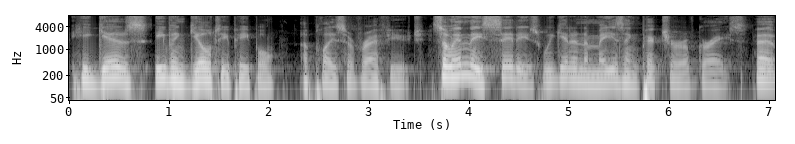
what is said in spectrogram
He gives even guilty people a place of refuge. So in these cities, we get an amazing picture of grace. Uh,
